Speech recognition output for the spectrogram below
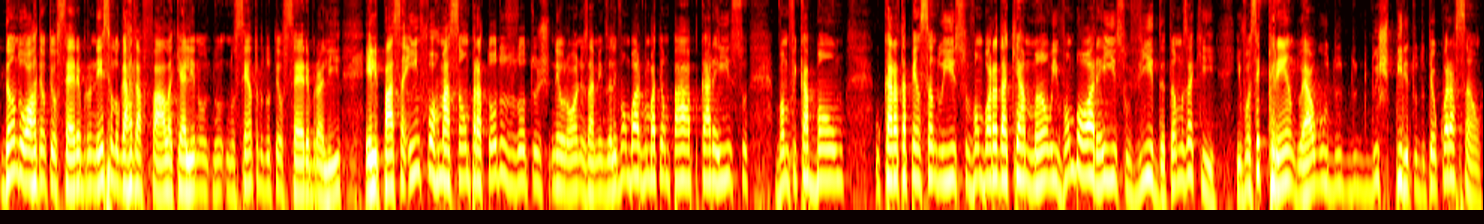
dando ordem ao teu cérebro, nesse lugar da fala, que é ali no, no, centro do teu cérebro ali, ele passa informação para todos os outros neurônios, amigos ali, vamos embora, vamos bater um papo, cara, é isso, vamos ficar bom, o cara está pensando isso, vamos embora daqui a mão e vamos embora, é isso, vida, estamos aqui. E você crendo, é algo do, do, do espírito, do teu coração,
